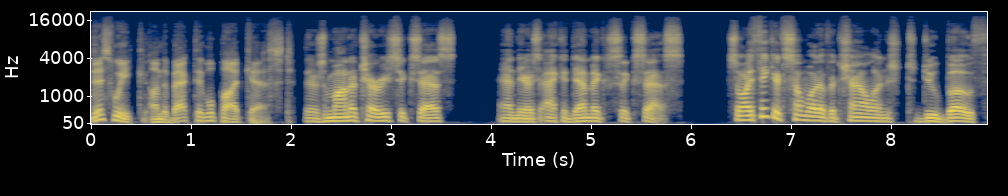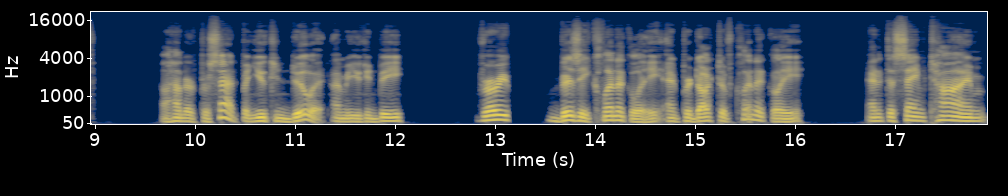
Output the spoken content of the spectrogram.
This week on the Backtable Podcast, there's monetary success and there's academic success. So I think it's somewhat of a challenge to do both 100%, but you can do it. I mean, you can be very busy clinically and productive clinically, and at the same time,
